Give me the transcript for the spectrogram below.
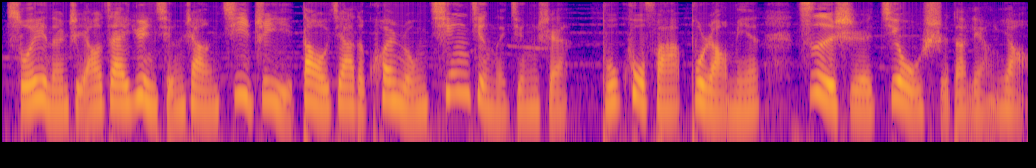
所以呢只要在运行上继之以道家的宽容清静的精神，不酷伐不扰民，自是救时的良药。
